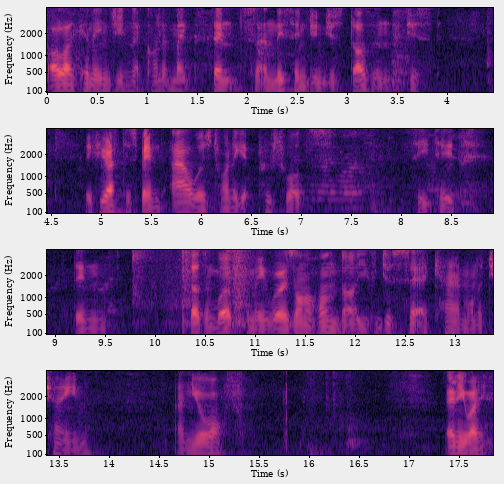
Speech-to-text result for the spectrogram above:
I like an engine that kind of makes sense, and this engine just doesn't. It just, if you have to spend hours trying to get push rods seated, then it doesn't work for me. Whereas on a Honda, you can just set a cam on a chain, and you're off. Anyway,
